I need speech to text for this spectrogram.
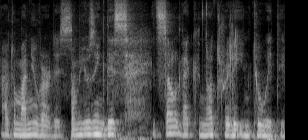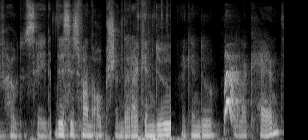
how to maneuver this. I'm using this. It's so like not really intuitive how to say that. This is fun option that I can do. I can do like hand.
